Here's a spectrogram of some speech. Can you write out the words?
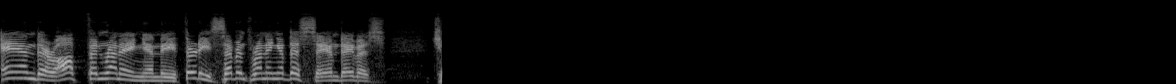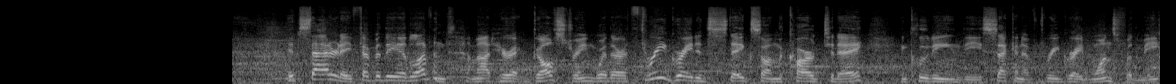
And they're off and running in the 37th running of the Sam Davis. It's Saturday, February 11th. I'm out here at Gulfstream where there are three graded stakes on the card today, including the second of three grade ones for the meet.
